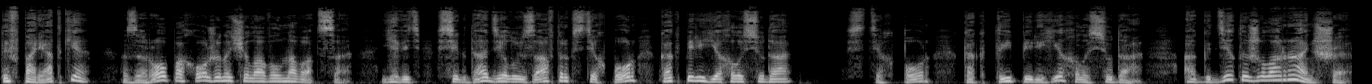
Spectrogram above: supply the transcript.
ты в порядке?» Зеро, похоже, начала волноваться. «Я ведь всегда делаю завтрак с тех пор, как переехала сюда». «С тех пор, как ты переехала сюда, а где ты жила раньше?»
